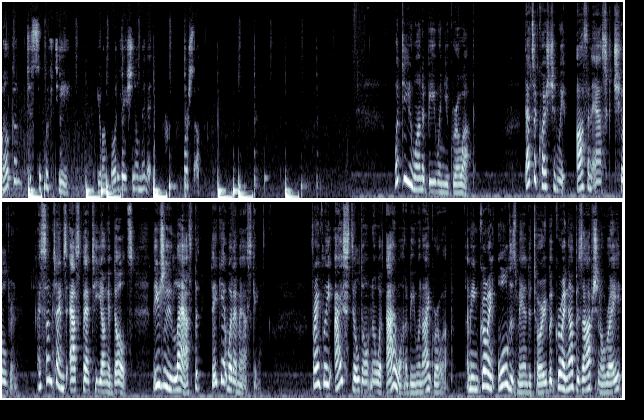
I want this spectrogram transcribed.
Welcome to Sip of Tea, your motivational minute, or so. What do you want to be when you grow up? That's a question we often ask children. I sometimes ask that to young adults. They usually laugh, but they get what I'm asking. Frankly, I still don't know what I want to be when I grow up. I mean, growing old is mandatory, but growing up is optional, right?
